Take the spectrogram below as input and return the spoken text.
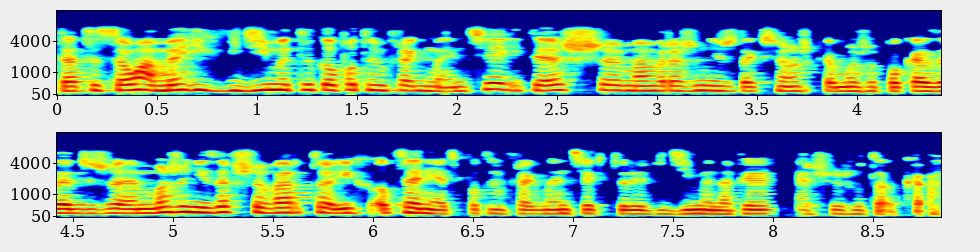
tacy są, a my ich widzimy tylko po tym fragmencie i też mam wrażenie, że ta książka może pokazać, że może nie zawsze warto ich oceniać po tym fragmencie, który widzimy na pierwszy rzut oka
